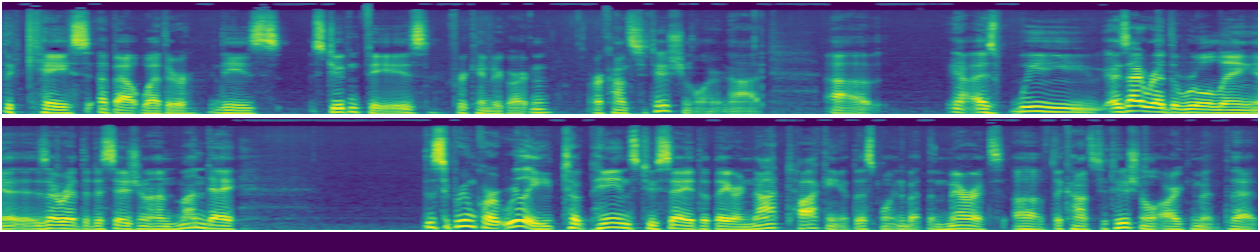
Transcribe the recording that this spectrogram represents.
the case about whether these student fees for kindergarten are constitutional or not. Uh, you know, as we, as I read the ruling, as I read the decision on Monday, the Supreme Court really took pains to say that they are not talking at this point about the merits of the constitutional argument that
